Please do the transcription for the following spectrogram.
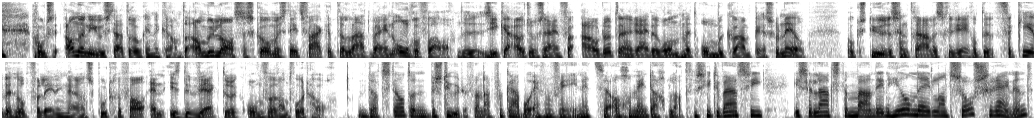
Goed, ander nieuws staat er ook in de krant. De ambulances komen steeds vaker te laat bij een ongeval. De ziekenauto's zijn verouderd en rijden rond met onbekwaam personeel. Ook sturen centrales geregeld de verkeerde hulpverlening naar een spoedgeval... en is de werkdruk onverantwoord hoog. Dat stelt een bestuurder van Advocabo FNV in het eh, Algemeen Dagblad. De situatie is de laatste maanden in heel Nederland zo schrijnend...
